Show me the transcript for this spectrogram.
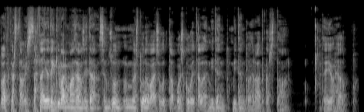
ratkaistavissa, tai jotenkin varmaan se on, sitä, se on sun myös tulevaisuutta, voisi kuvitella, että miten, miten toi ratkaistaan. Että ei ole helppo.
